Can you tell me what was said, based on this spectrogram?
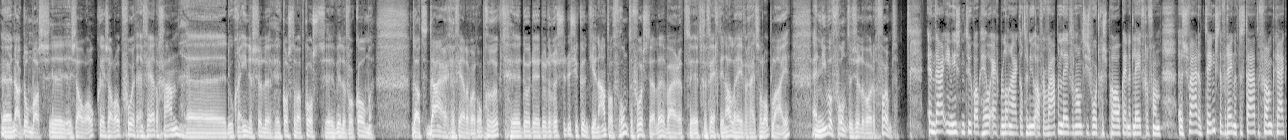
Uh, nou, Donbass zal, ook, zal ook voort en verder gaan. de Oekraïners zullen, kosten wat kost, willen voorkomen dat daar verder wordt opgerukt door, de, door de Russen. Dus je kunt je een aantal fronten voorstellen waar het, het gevecht in alle hevigheid zal oplaaien. En nieuwe fronten zullen worden gevormd. En daarin is natuurlijk ook heel erg belangrijk dat er nu over wapenleveranties wordt gesproken. En het leveren van uh, zware tanks. De Verenigde Staten, Frankrijk,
